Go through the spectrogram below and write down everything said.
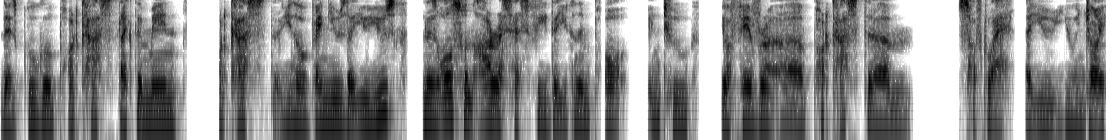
there's Google Podcasts, like the main podcast you know venues that you use. And there's also an rss feed that you can import into your favorite uh, podcast um, software that you you enjoy.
